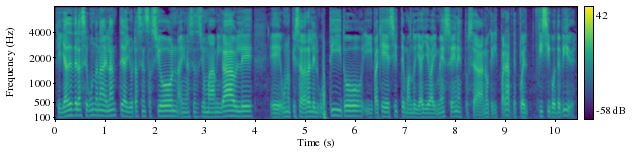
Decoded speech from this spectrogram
que ya desde la segunda en adelante hay otra sensación, hay una sensación más amigable, eh, uno empieza a agarrarle el gustito y para qué decirte cuando ya lleváis meses en esto, o sea, no queréis parar, después el físico te pide.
